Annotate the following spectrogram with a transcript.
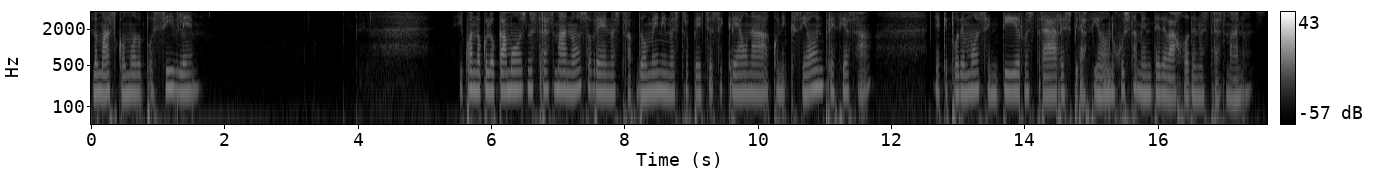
lo más cómodo posible. Y cuando colocamos nuestras manos sobre nuestro abdomen y nuestro pecho se crea una conexión preciosa, ya que podemos sentir nuestra respiración justamente debajo de nuestras manos.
